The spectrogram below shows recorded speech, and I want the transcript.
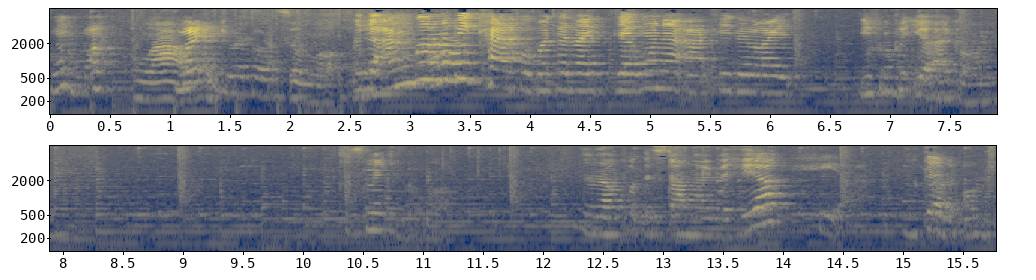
Wow. Dribble. That's a lot. Okay, I'm gonna be careful because I don't want to actually like. You can put your egg on. Just make it a lot. Then I'll put this down over here. Here. Put it on there.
